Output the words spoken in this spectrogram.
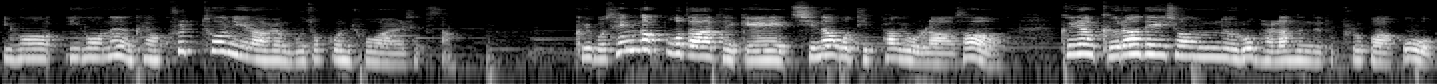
이거, 이거는 그냥 쿨톤이라면 무조건 좋아할 색상. 그리고 생각보다 되게 진하고 딥하게 올라와서 그냥 그라데이션으로 발랐는데도 불구하고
